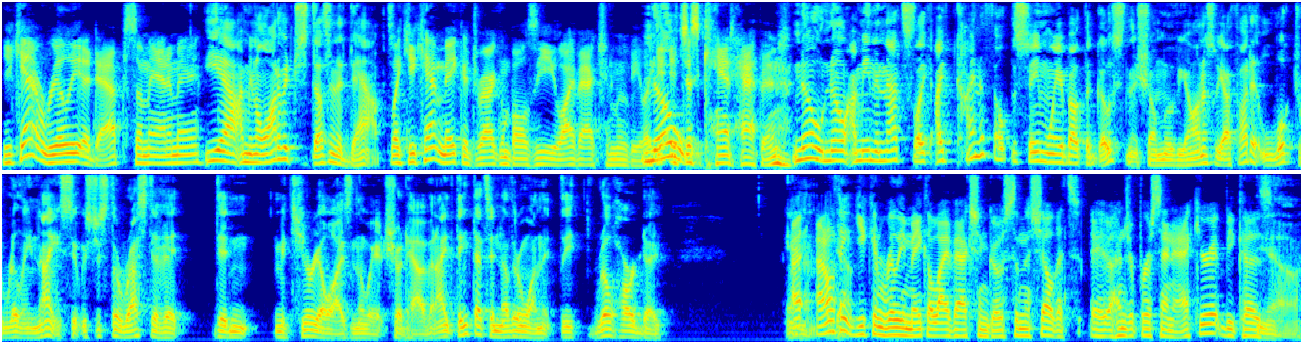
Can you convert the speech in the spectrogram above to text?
You can't really adapt some anime. Yeah, I mean a lot of it just doesn't adapt. Like you can't make a Dragon Ball Z live action movie. Like it- No. it, just can't happen. No, no. I mean, and that's like I kind of felt the same way about the Ghost in the Shell movie. Honestly, I thought it looked really nice. It was just the rest of it didn't materialize in the way it should have, and I think that's another one that it's real hard to. I, I don't think you can really make a live action Ghost in the Shell that's 100% accurate because Yeah.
